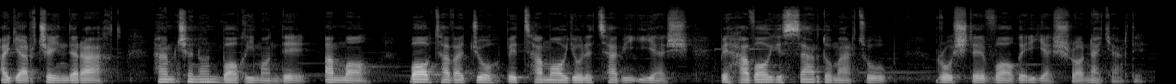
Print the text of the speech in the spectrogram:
اگرچه این درخت همچنان باقی مانده اما با توجه به تمایل طبیعیش به هوای سرد و مرتوب رشد واقعیش را نکرده.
